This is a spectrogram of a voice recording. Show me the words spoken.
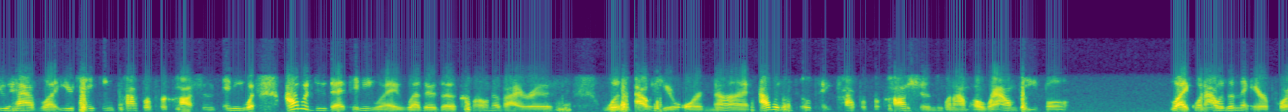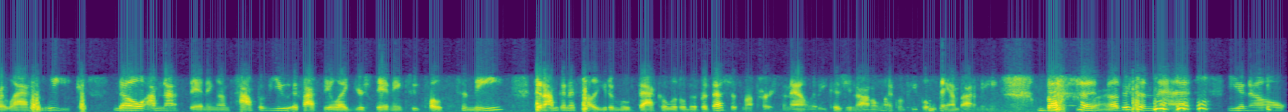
you have like you're taking proper precautions anyway. I would do that anyway, whether the coronavirus was out here or not. I would still take proper precautions when I'm around people. Like when I was in the airport last week, no, I'm not standing on top of you. If I feel like you're standing too close to me, then I'm going to tell you to move back a little bit. But that's just my personality because you know I don't like when people stand by me. But right. other than that, you know,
